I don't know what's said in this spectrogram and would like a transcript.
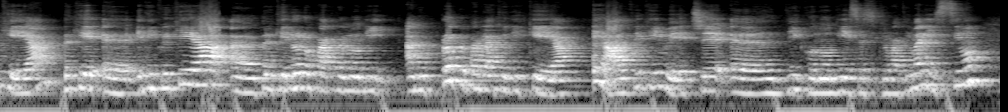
Ikea, perché, eh, e dico Ikea eh, perché loro parlano di, hanno proprio parlato di Ikea e altri che invece dicono di essersi trovati malissimo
